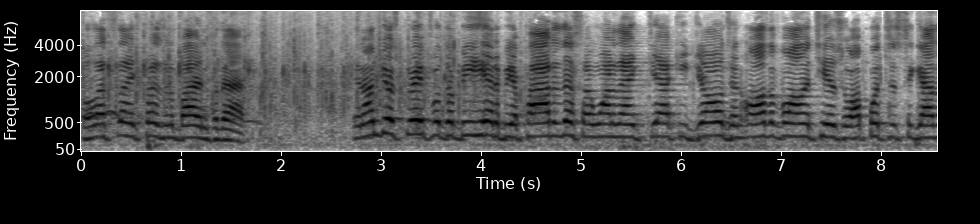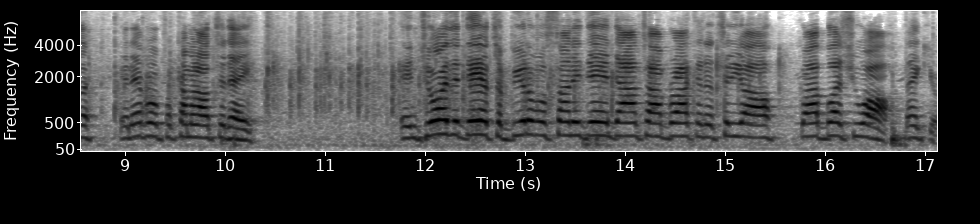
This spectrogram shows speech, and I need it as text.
So let's thank President Biden for that. And I'm just grateful to be here to be a part of this. I want to thank Jackie Jones and all the volunteers who all put this together and everyone for coming out today. Enjoy the day. It's a beautiful sunny day in downtown Brockton at City Hall. God bless you all. Thank you.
